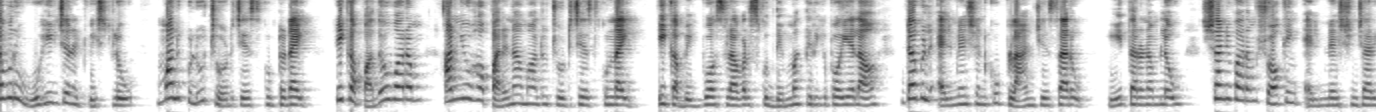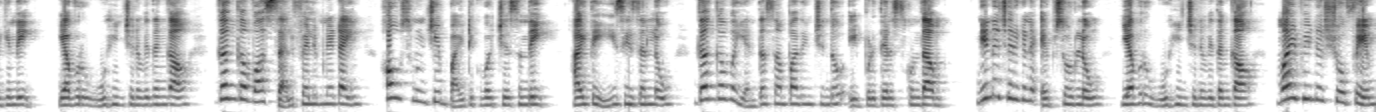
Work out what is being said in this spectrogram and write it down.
ఎవరు ఊహించిన ట్విస్ట్లు మలుపులు చోటు చేసుకుంటున్నాయి. ఇక పదో వారం అన్యూహ పరిణామాలు చోటు చేసుకున్నాయి. ఇక బిగ్ బాస్ లవర్స్కు దిమ్మ తిరిగిపోయేలా డబుల్ ఎలిమినేషన్కు ప్లాన్ చేశారు. ఈ తరుణంలో శనివారం షాకింగ్ ఎలిమినేషన్ జరిగింది. ఎవరు ఊహించిన విధంగా గంగవ్వ సెల్ఫ్ ఎలిమినేట్ అయి హౌస్ నుంచి బయటకు వచ్చేసింది. అయితే ఈ సీజన్లో గంగవ్వ ఎంత సంపాదించిందో ఇప్పుడు తెలుసుకుందాం. నిన్న జరిగిన ఎపిసోడ్లో ఎవరు ఊహించిన విధంగా మై వీనస్ show fame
